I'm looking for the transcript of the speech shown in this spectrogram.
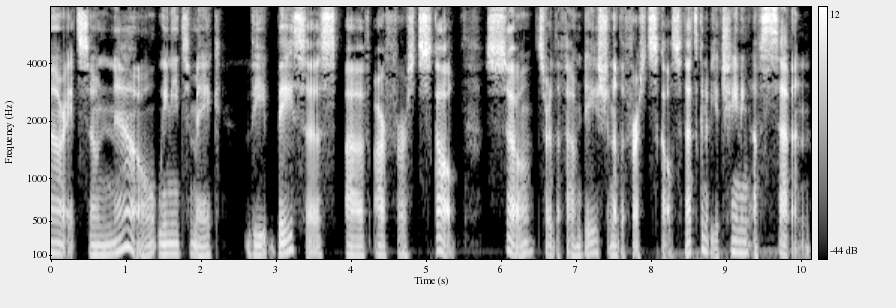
All right, so now we need to make the basis of our first skull. So, sort of the foundation of the first skull. So that's going to be a chaining of seven.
